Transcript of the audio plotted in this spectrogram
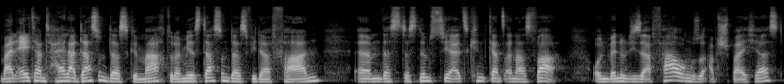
mein Elternteil hat das und das gemacht oder mir ist das und das widerfahren, ähm, das, das nimmst du ja als Kind ganz anders wahr. Und wenn du diese Erfahrung so abspeicherst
